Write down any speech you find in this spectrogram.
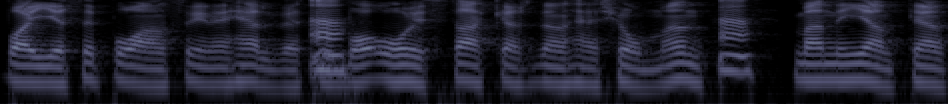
Bara ger sig på han så in i helvete Ja. och bara oj stackars den här tjommen. Ja. Men egentligen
